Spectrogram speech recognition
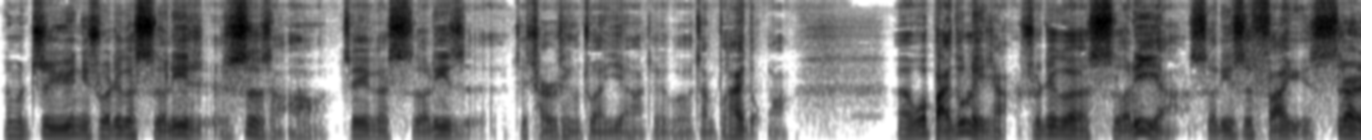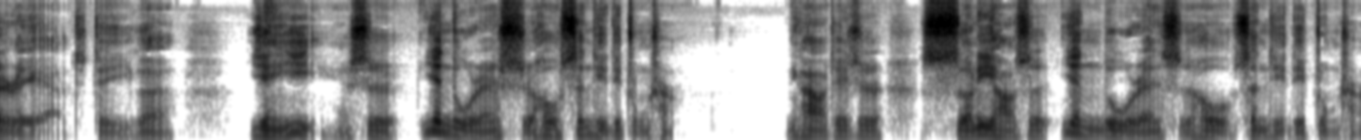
那么至于你说这个舍利子是啥哈？这个舍利子这词儿挺专业啊，这个咱不太懂啊。呃，我百度了一下，说这个舍利呀，舍利是梵语 “sari” 的一个音译，是印度人死后身体的总称。你看啊，这是舍利哈，是印度人死后身体的总称。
